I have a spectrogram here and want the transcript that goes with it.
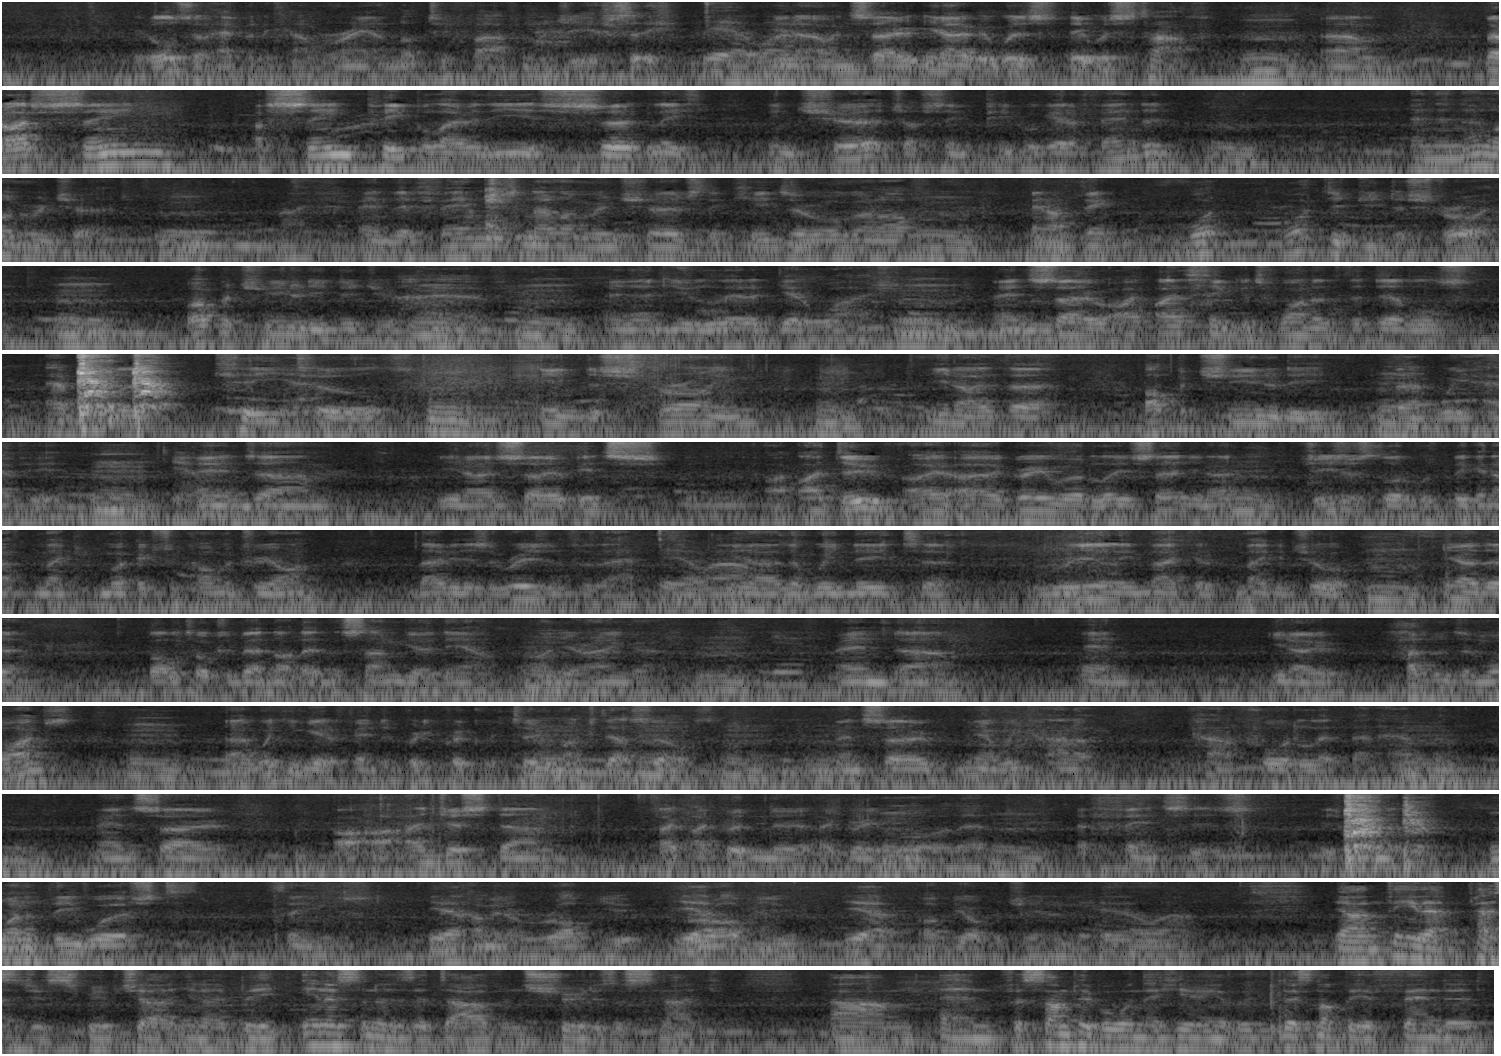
it also happened to come around not too far from the GFC. Yeah, wow. You know, and so you know, it was it was tough. Mm. Um, but I've seen I've seen people over the years, certainly in church, I've seen people get offended, Mm. and they're no longer in church, Mm. Right. and their families no longer in church. Their kids are all gone off, Mm. and I think, what what did you destroy? Mm. What opportunity did you have, Mm. and then you let it get away? Mm. And so I, I think it's one of the devil's absolute key tools Mm. in destroying, Mm. you know, the opportunity Mm. that we have here. Mm. Yeah. And um, you know, so it's. I, I do. I, I agree with what Lee said. You know, Mm. Jesus thought it was big enough to make more extra commentary on. Maybe there's a reason for that. Yeah, wow. You know that we need to really make it making sure. Mm. You know the Bible talks about not letting the sun go down on Mm. your anger, Mm. Yeah. and um, and you know husbands and wives. Mm. Uh, we can get offended pretty quickly too Mm. amongst ourselves, Mm. Mm. and so you know we can't can't afford to let that happen. Mm. And so I- I, just um, I, I couldn't agree Mm. more that Mm. offence is, is one of the, one of the worst things Yeah. come in and rob you, Yeah. rob you Yeah. of the opportunity. Yeah, wow. Yeah, I'm thinking of that passage of scripture, you know, be innocent as a dove and shrewd as a snake. Um, and for some people, when they're hearing it, let's not be offended.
